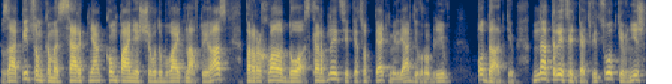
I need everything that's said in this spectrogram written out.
за підсумками серпня. Компанії, що видобувають нафту і газ, перерахували до скарбниці 505 мільярдів рублів податків на 35% ніж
